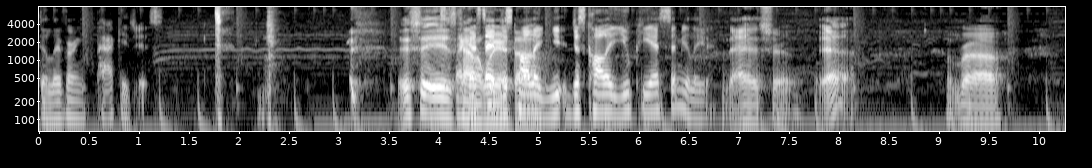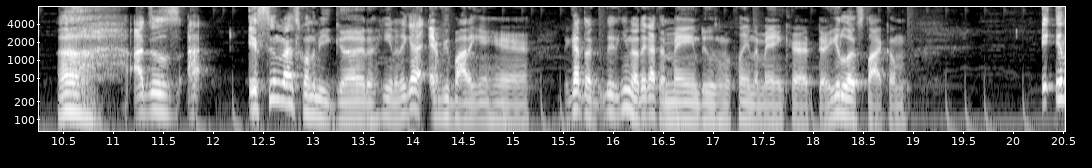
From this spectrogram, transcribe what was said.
delivering packages. This is Like I kind of said, weird. just call it just call it UPS simulator. That is true. Yeah, bro. Uh, I just, I, it seems like it's gonna be good. You know, they got everybody in here. They got the, you know, they got the main dudes are playing the main character. He looks like him. It, it,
